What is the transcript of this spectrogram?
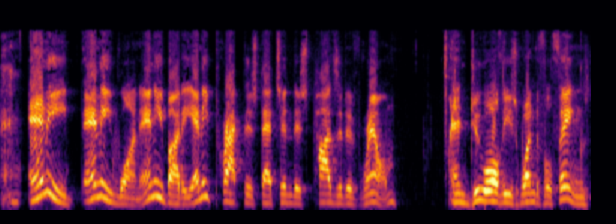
any anyone, anybody, any practice that's in this positive realm and do all these wonderful things.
